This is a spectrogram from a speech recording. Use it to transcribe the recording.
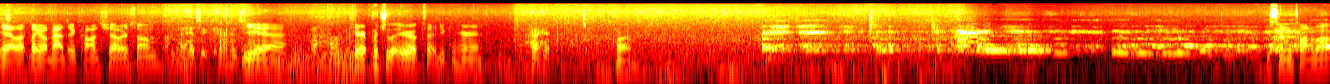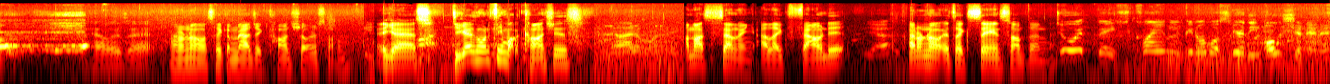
Yeah, like, like a magic conch shell or something. A magic conch shell? Yeah. Here, put your ear up to it. You can hear it. Alright. Hold on. You see what I'm talking about? Hell is that? I don't know. It's like a magic conch shell or something. Hey guys, do you guys want to think about conches? No, I don't want to. I'm not selling. I like found it. Yeah. I don't know. It's like saying something. To it, they claim you can almost hear the ocean in it.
